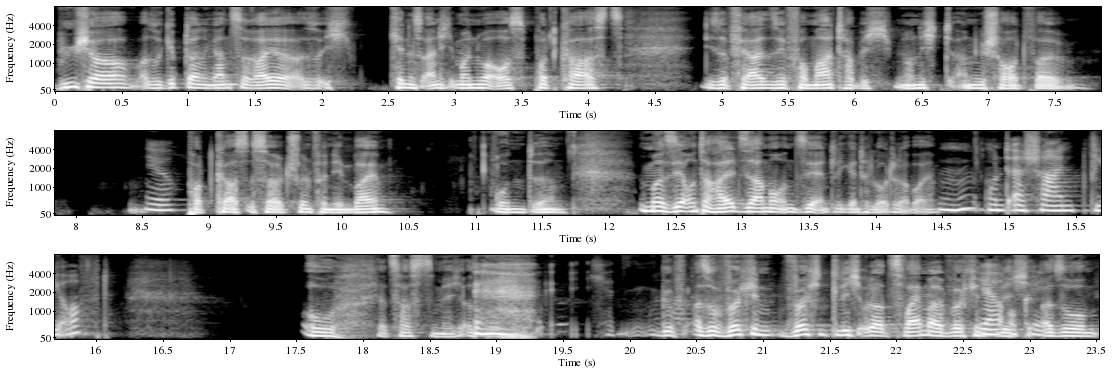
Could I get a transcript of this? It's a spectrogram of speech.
Bücher, also gibt da eine ganze Reihe, also ich kenne es eigentlich immer nur aus Podcasts. Diese Fernsehformat habe ich noch nicht angeschaut, weil Ja. Podcast ist halt schön für nebenbei. Und ähm, immer sehr unterhaltsame und sehr intelligente Leute dabei. Mhm. Und erscheint wie oft? Oh, jetzt hast du mich. Also, also wöchent, wöchentlich oder zweimal wöchentlich. Ja, okay. Also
